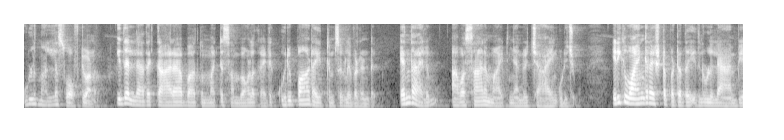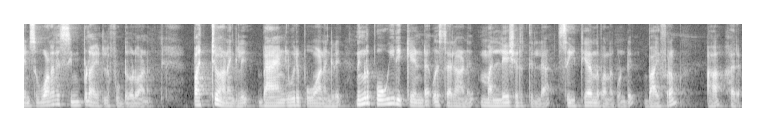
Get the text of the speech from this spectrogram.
ഉള്ളു നല്ല സോഫ്റ്റുമാണ് ഇതല്ലാതെ കാരാബാത്തും മറ്റ് സംഭവങ്ങളൊക്കെ ആയിട്ട് ഒരുപാട് ഐറ്റംസുകൾ ഇവിടെ ഉണ്ട്. എന്തായാലും അവസാനമായിട്ട് ഞാനൊരു ചായയും കുടിച്ചു. എനിക്ക് ഭയങ്കര ഇഷ്ടപ്പെട്ടത് ഇതിനുള്ളിലെ ആംബിയൻസ് വളരെ സിമ്പിളായിട്ടുള്ള ഫുഡുകളുമാണ് പറ്റുവാണെങ്കിൽ ബാംഗ്ലൂർ പോവുകയാണെങ്കിൽ നിങ്ങൾ പോയിരിക്കേണ്ട ഒരു സ്ഥലമാണ് മല്ലേശ്വരത്തില്ല സി ടി ആർ എന്ന് പറഞ്ഞുകൊണ്ട് ബൈ ഫ്രം ആ ഹരം.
